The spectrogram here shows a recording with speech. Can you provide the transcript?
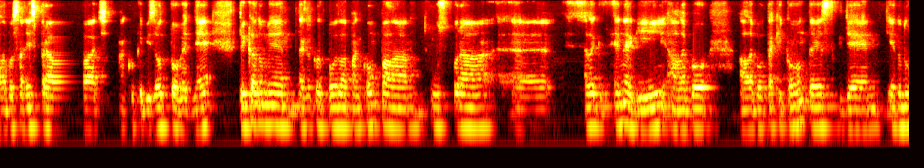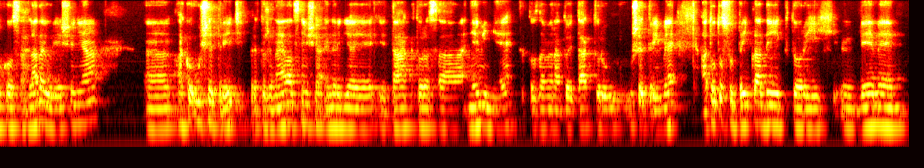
alebo sa nesprávať ako keby zodpovedne. Príkladom je, tak ako povedal pán Kompala, úspora e, energií alebo, alebo taký kontest, kde jednoducho sa hľadajú riešenia, ako ušetriť, pretože najlacnejšia energia je, je tá, ktorá sa neminie, to znamená, to je tá, ktorú ušetríme. A toto sú príklady, ktorých vieme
